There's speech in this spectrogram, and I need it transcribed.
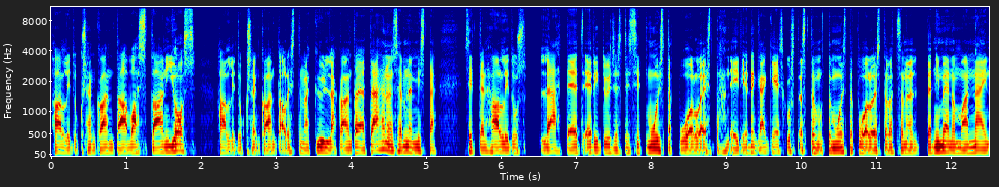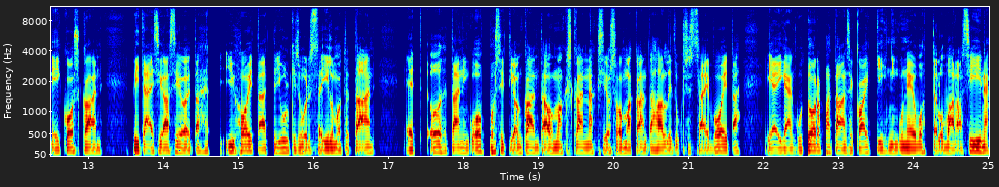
hallituksen kantaa vastaan, jos hallituksen kanta olisi tämä kyllä-kanta. Ja tämähän on semmoinen, mistä sitten hallitus lähtee, että erityisesti sit muista puolueista, ei tietenkään keskustasta, mutta muista puolueista ovat sanoneet, että nimenomaan näin ei koskaan pitäisi asioita hoitaa, että julkisuudessa ilmoitetaan, että otetaan niin kuin opposition kanta omaksi kannaksi, jos oma kanta hallituksessa ei voita, ja ikään kuin torpataan se kaikki niin kuin neuvotteluvara siinä.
